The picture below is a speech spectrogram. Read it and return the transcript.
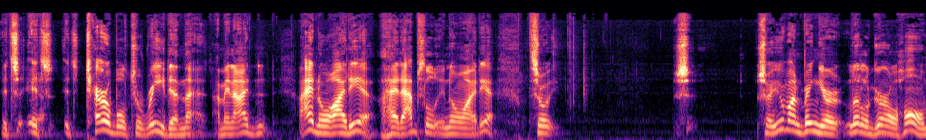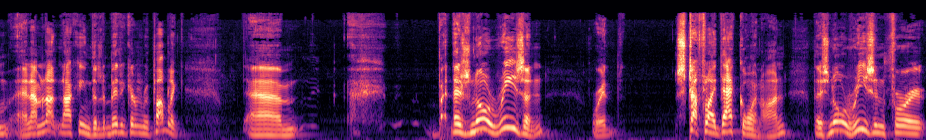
It's it's it's terrible to read, and that, I mean, I I had no idea. I had absolutely no idea. So so you want to bring your little girl home, and I'm not knocking the Dominican Republic, um, but there's no reason with stuff like that going on. There's no reason for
